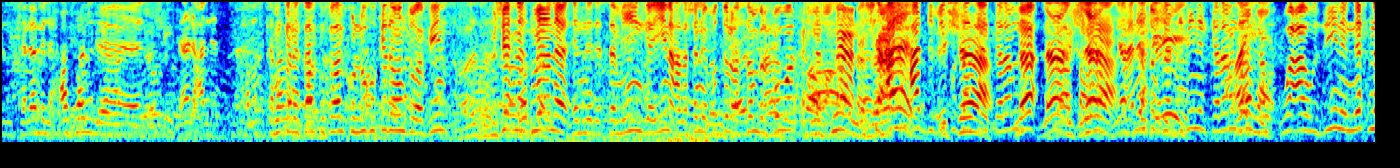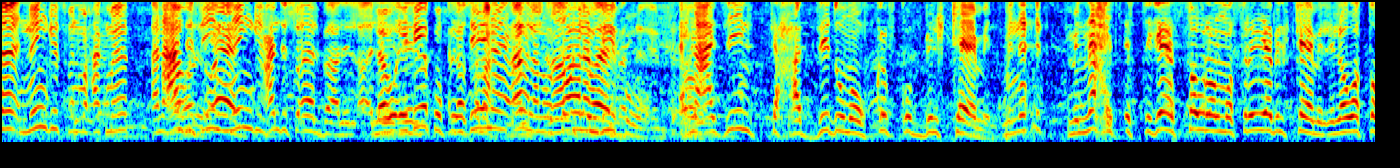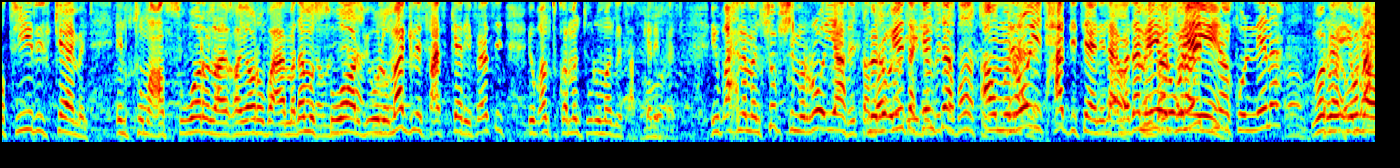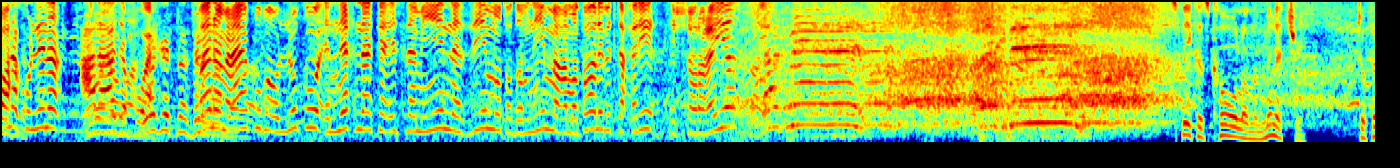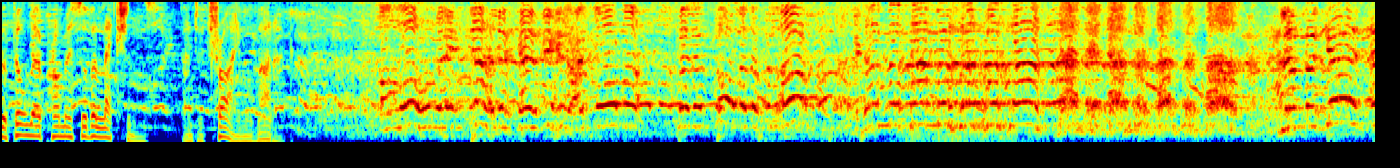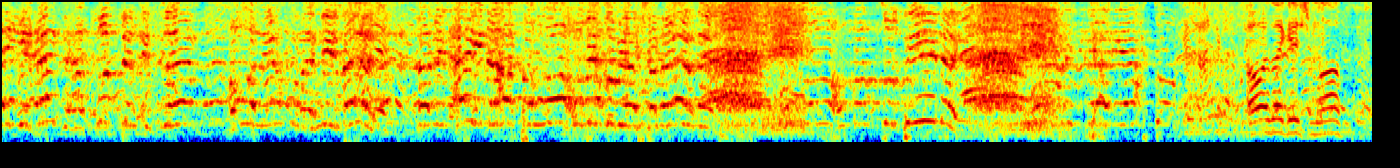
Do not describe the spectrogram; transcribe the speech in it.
ممكن أسألكم سؤال كلكم كده وأنتوا واقفين؟ مش إحنا سمعنا إن الإسلاميين جايين علشان يفضوا الاجسام بالقوة؟ إحنا سمعنا. هل حد فيكم صدق الكلام ده؟ لا. لا يعني أنتوا مكذبين الكلام ده؟ وعاوزين إن إحنا ننجز في المحاكمات؟ أنا عندي سؤال. ننجز. عندي سؤال بقى لل... لو إيديكم في إيدينا أهلا وسهلا سؤال بيكم. إحنا عايزين تحددوا موقفكم بالكامل. من ناحية؟ من ناحية اتجاه الثورة المصرية بالكامل اللي هو التطهير الكامل. أنتوا مع الثوار اللي هيغيروا بقى ما دام الثوار بيقولوا مجلس عسكري فاسد يبقى أنتوا كمان تقولوا مجلس عسكري فاسد يبقى إحنا ما نشوفش من رؤية من رؤيتك انت. أو من. رؤية حد تاني لا ما دام هي رؤيتنا. كلنا وجهة- يبقى وجهة إحنا. كلنا على هدف واحد وأنا معاكم بقول لكم إن إحنا كإسلاميين نازلين متضامنين مع مطالب التحرير الشرعية Speakers call on the military to fulfill their promise of elections and to try Mubarak. اللهم إن تهلك هذه العصابة فلن تعبد في الأرض. دم دم رصاص برصاص دم دم رصاص برصاص لما كان أي مجهد ضد الإسلام هو اللي يحكم هذه البلد فمن أين أتى الله بكم يا شباب؟ اللهم انصر دينك. الإسلام يحكم. آه ده جيش مصر.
